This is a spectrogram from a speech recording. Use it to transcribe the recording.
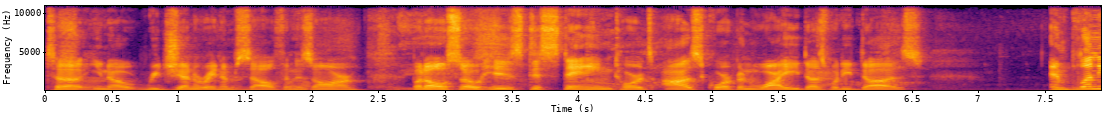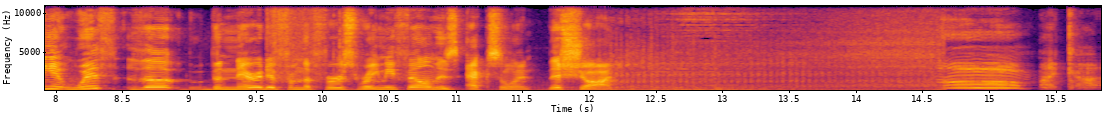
to, you know, regenerate himself in his arm, but also his disdain towards Oscorp and why he does what he does. And blending it with the the narrative from the first Raimi film is excellent. This shot. Oh my god,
